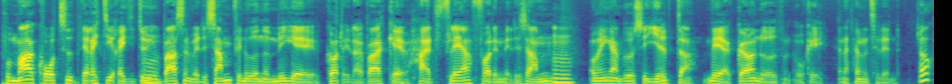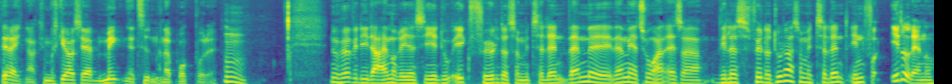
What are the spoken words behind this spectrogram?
på meget kort tid bliver rigtig, rigtig dygtig, Mm. bare sådan med det samme finde ud af noget mega godt, eller bare kan have et flair for det med det samme, mm. Og man ikke engang behøver at hjælpe dig med at gøre noget. Okay, han er fandme talent. Okay. Det er rigtigt nok. Så måske også er mængden af tid, man har brugt på det. Mm. Nu hører vi lige dig, Maria, sige, at du ikke føler dig som et talent. Hvad med, hvad med jer to? Altså, Vilas, føler du dig som et talent inden for et eller andet?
